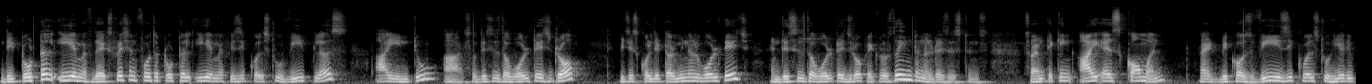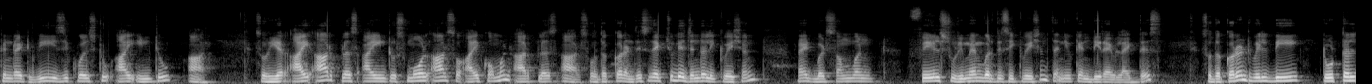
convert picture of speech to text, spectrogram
the total emf the expression for the total emf is equals to v plus i into r. So this is the voltage drop which is called the terminal voltage and this is the voltage drop across the internal resistance. So i'm taking i as common right because v is equals to here you can write v is equals to i into r. So here ir plus i into small r so i common r plus r. So the current this is actually a general equation right but someone fails to remember this equation then you can derive like this. So the current will be total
